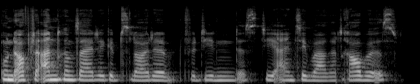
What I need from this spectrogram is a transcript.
Und auf der anderen Seite gibt es Leute, für die das die einzig wahre Traube ist.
